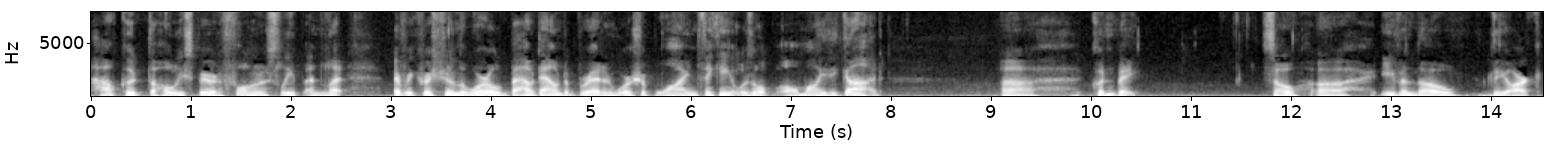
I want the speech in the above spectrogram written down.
how could the Holy Spirit have fallen asleep and let every Christian in the world bow down to bread and worship wine, thinking it was Almighty God? Uh, couldn't be. So, uh, even though the ark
